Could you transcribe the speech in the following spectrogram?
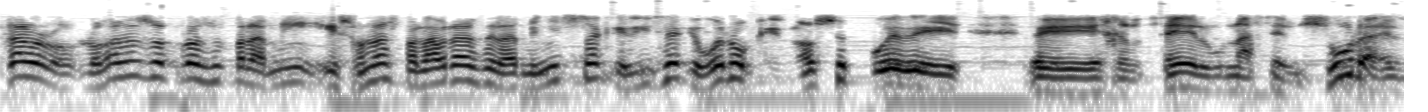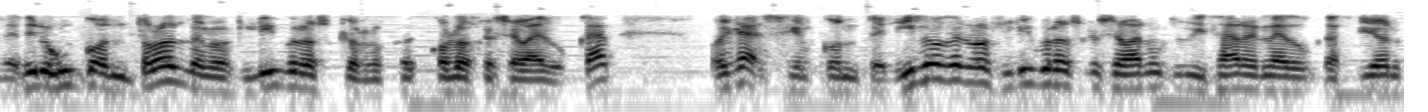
claro, lo, más asombroso para mí son las palabras de la ministra que dice que bueno que no se puede eh, ejercer una censura, es decir, un control de los libros con los que se va a educar. Oiga, si el contenido de los libros que se van a utilizar en la educación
